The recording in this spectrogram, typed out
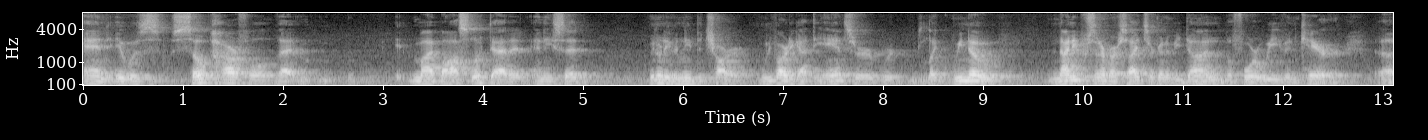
and it was so powerful that my boss looked at it and he said, "We don't even need the chart. We've already got the answer. We're like we know." 90% of our sites are going to be done before we even care. Uh,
